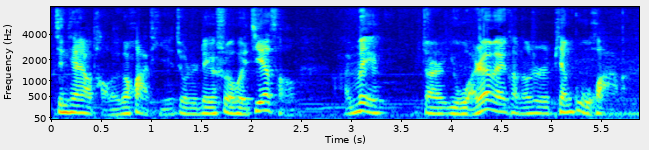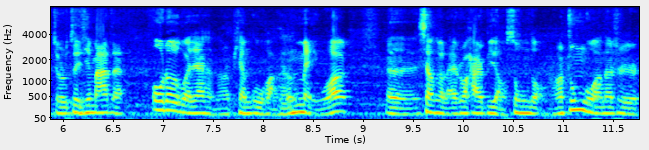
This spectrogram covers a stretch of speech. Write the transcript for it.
今天要讨论的话题，就是这个社会阶层啊，为这儿我认为可能是偏固化了，就是最起码在欧洲国家可能是偏固化，可能美国呃相对来说还是比较松动，然后中国呢是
